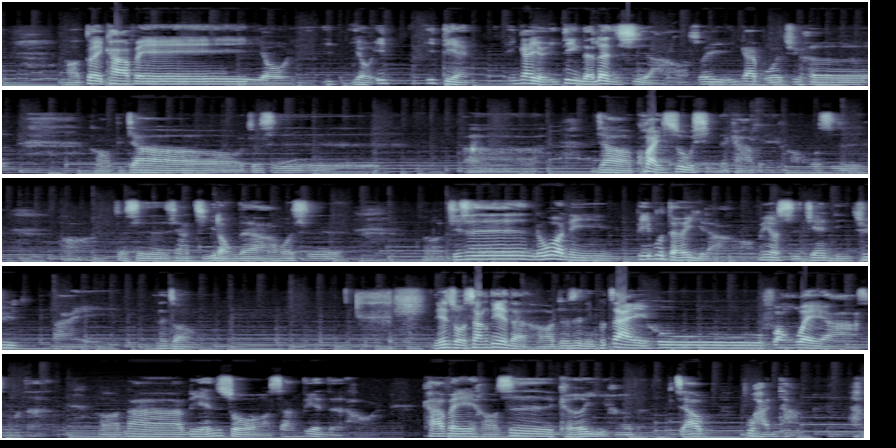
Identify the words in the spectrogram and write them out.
哦，对咖啡有一有一一点，应该有一定的认识啊，所以应该不会去喝，哦比较就是呃比较快速型的咖啡哦，或是啊就是像即溶的啊，或是呃其实如果你逼不得已啦，没有时间，你去买那种。连锁商店的哦，就是你不在乎风味啊什么的哦，那连锁商店的哦，咖啡哦是可以喝的，只要不含糖，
